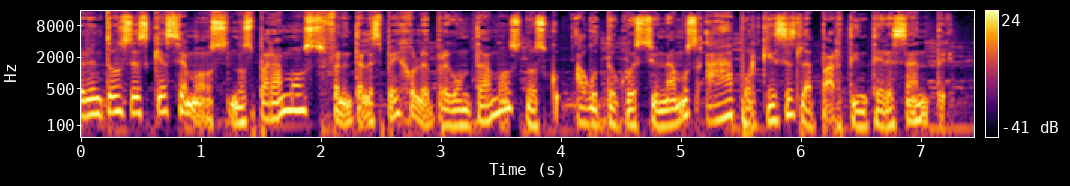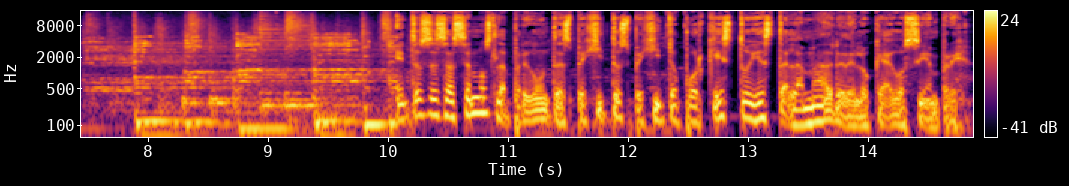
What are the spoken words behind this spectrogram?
Pero entonces, ¿qué hacemos? ¿Nos paramos frente al espejo, le preguntamos, nos autocuestionamos? Ah, porque esa es la parte interesante. Entonces hacemos la pregunta, espejito, espejito, ¿por qué estoy hasta la madre de lo que hago siempre?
